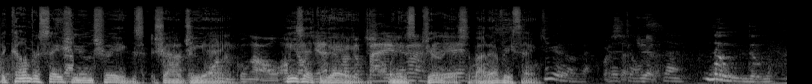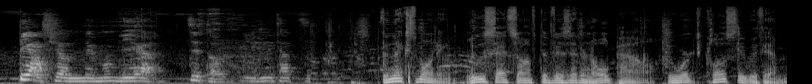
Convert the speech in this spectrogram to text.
The conversation intrigues Xiao Jiang. He's at the age when he's curious about everything. The next morning, Lu sets off to visit an old pal who worked closely with him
